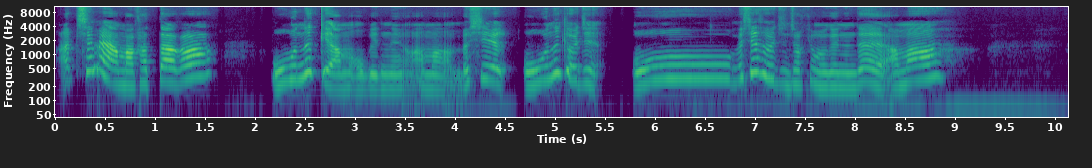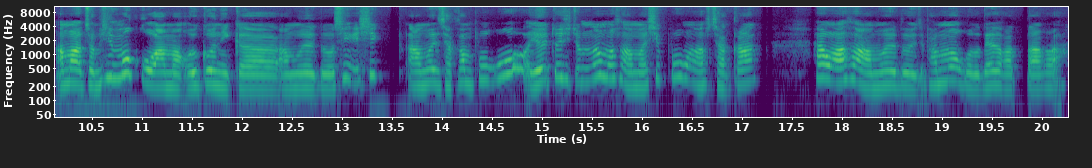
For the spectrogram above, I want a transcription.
아침에 아마 갔다가 오후 늦게 아마 오겠네요. 아마 몇 시에 오후 늦게 올지 오후 몇 시에서 올지 정확히 모르겠는데 아마 아마 점심 먹고 아마 올 거니까 아무래도 식, 식 아무래도 잠깐 보고 12시 좀 넘어서 아마 식 보고 나서 잠깐 하고 나서 아무래도 이제 밥 먹으러 내려갔다가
